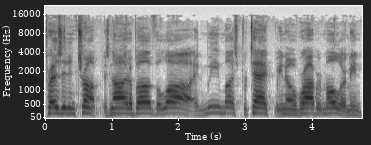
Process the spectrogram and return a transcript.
President Trump is not above the law and we must protect, you know, Robert Mueller. I mean,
